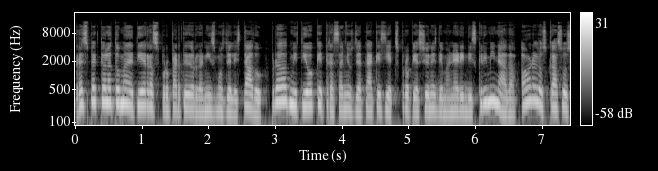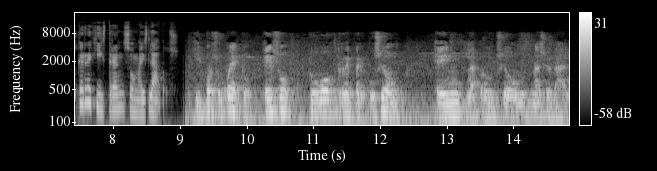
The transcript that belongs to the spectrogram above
Respecto a la toma de tierras por parte de organismos del Estado, Prado admitió que tras años de ataques y expropiaciones de manera indiscriminada, ahora los casos que registran son aislados. Y por supuesto, eso tuvo repercusión en la producción nacional.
